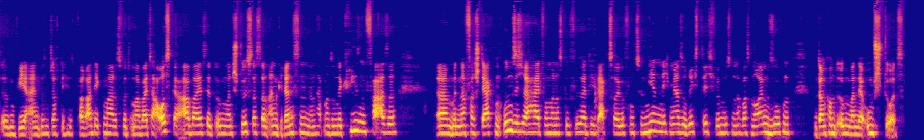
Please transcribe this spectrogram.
irgendwie ein wissenschaftliches Paradigma, das wird immer weiter ausgearbeitet, irgendwann stößt das dann an Grenzen, dann hat man so eine Krisenphase äh, mit einer verstärkten Unsicherheit, wo man das Gefühl hat, die Werkzeuge funktionieren nicht mehr so richtig, wir müssen nach was Neuem suchen und dann kommt irgendwann der Umsturz.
